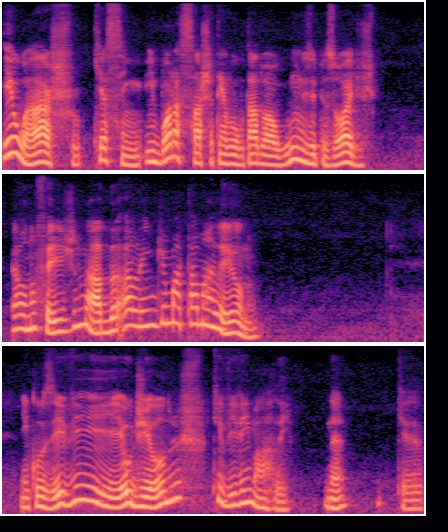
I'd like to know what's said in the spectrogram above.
eu acho que assim, embora a Sasha tenha voltado a alguns episódios, ela não fez nada além de matar Marleano. Inclusive Eudianos que vivem em Marley, né? Que é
